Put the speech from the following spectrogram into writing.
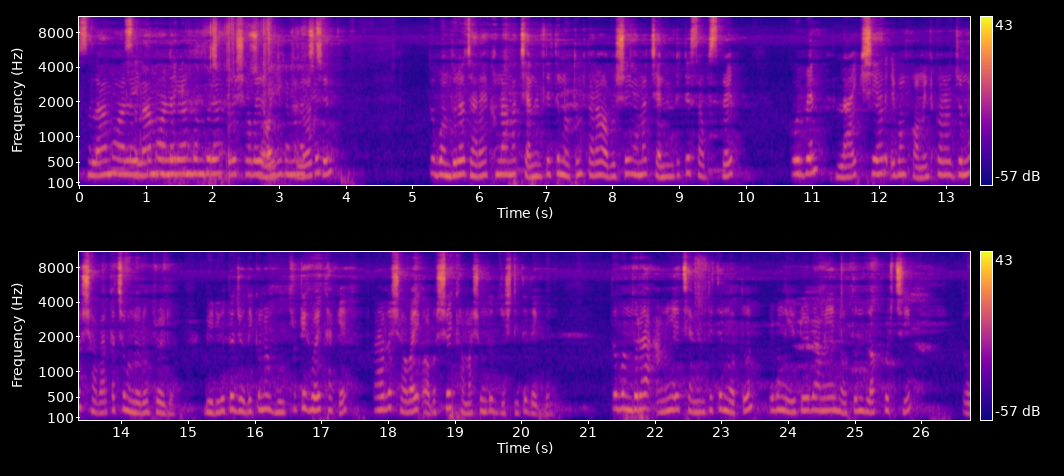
আসসালামু আলাইকুম বন্ধুরা। সবাই অনেক ভালো আছেন? তো বন্ধুরা যারা এখনও আমার চ্যানেলটিতে নতুন তারা অবশ্যই আমার চ্যানেলটিতে সাবস্ক্রাইব করবেন লাইক শেয়ার এবং কমেন্ট করার জন্য সবার কাছে অনুরোধ রইল। ভিডিওতে যদি কোনো ভুল ত্রুটি হয়ে থাকে তাহলে সবাই অবশ্যই ক্ষমা সুন্দর দৃষ্টিতে দেখবেন। তো বন্ধুরা আমি এই চ্যানেলটিতে নতুন এবং ইউটিউবে আমি এই নতুন ব্লগ করছি। তো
